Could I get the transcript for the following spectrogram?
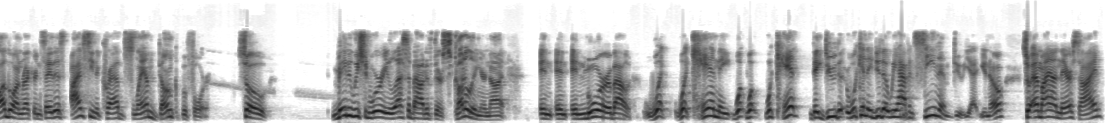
I'll go on record and say this. I've seen a crab slam dunk before. So maybe we should worry less about if they're scuttling or not and and and more about what what can they what what what can't they do that what can they do that we haven't seen them do yet you know so am i on their side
